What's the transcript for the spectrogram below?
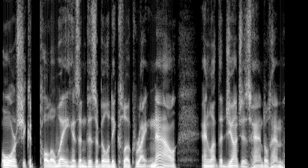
Or she could pull away his invisibility cloak right now and let the judges handle him.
